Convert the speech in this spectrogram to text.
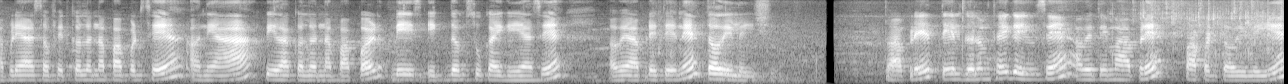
આપણે આ સફેદ કલરના પાપડ છે અને આ પીળા કલરના પાપડ બે એકદમ સુકાઈ ગયા છે. હવે આપણે તેને તળી લઈશું. તો આપણે તેલ ગરમ થઈ ગયું છે. હવે તેમાં આપણે પાપડ તળી લઈએ.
